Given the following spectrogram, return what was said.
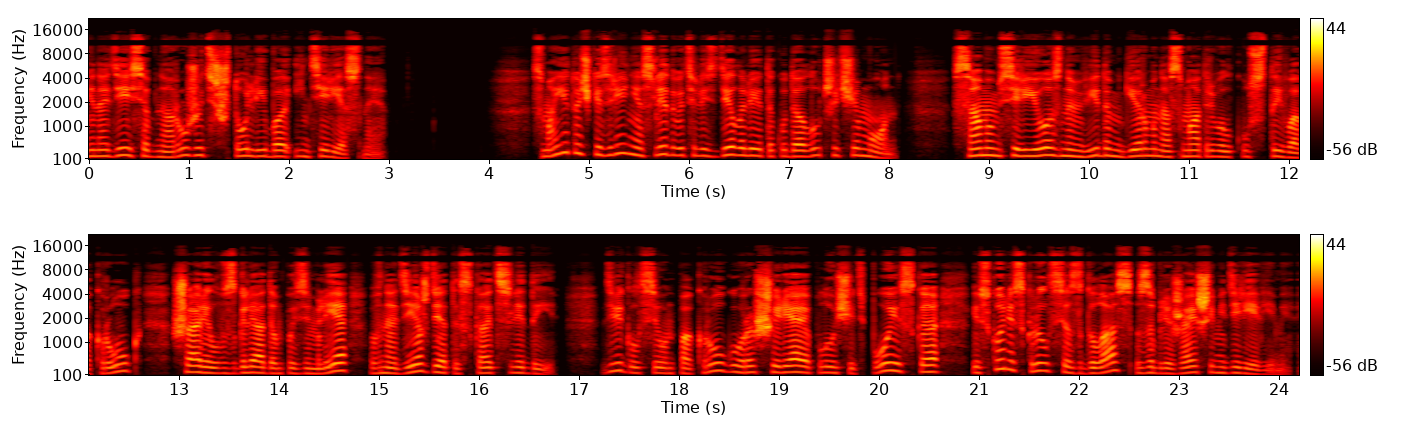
не надеясь обнаружить что-либо интересное. С моей точки зрения, следователи сделали это куда лучше, чем он. Самым серьезным видом Герман осматривал кусты вокруг, шарил взглядом по земле в надежде отыскать следы. Двигался он по кругу, расширяя площадь поиска, и вскоре скрылся с глаз за ближайшими деревьями.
